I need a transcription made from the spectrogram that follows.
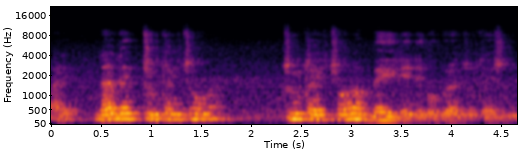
あれなんで中隊長が中隊長の命令で僕ら除隊するの？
